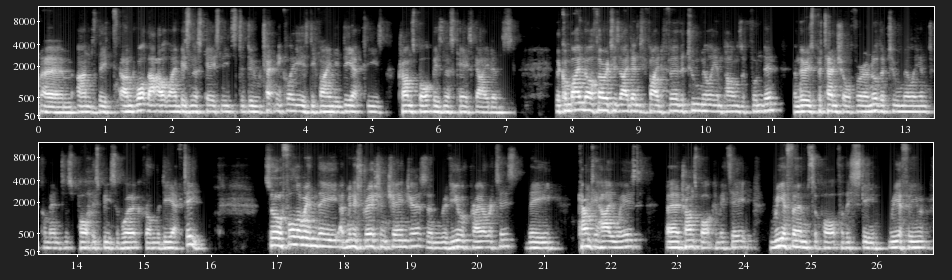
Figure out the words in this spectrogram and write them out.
Um, and the and what that outline business case needs to do technically is defined in DFT's transport business case guidance. The combined authorities identified further £2 million of funding and there is potential for another £2 million to come in to support this piece of work from the DFT. So following the administration changes and review of priorities, the County Highways uh, Transport Committee reaffirmed support for this scheme, reaffirmed,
